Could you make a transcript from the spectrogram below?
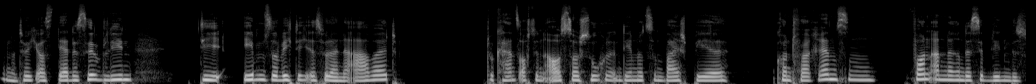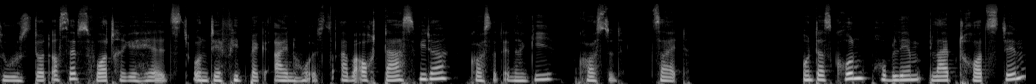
natürlich aus der Disziplin, die ebenso wichtig ist für deine Arbeit. Du kannst auch den Austausch suchen, indem du zum Beispiel Konferenzen von anderen Disziplinen besuchst, dort auch selbst Vorträge hältst und dir Feedback einholst. Aber auch das wieder kostet Energie, kostet Zeit. Und das Grundproblem bleibt trotzdem,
